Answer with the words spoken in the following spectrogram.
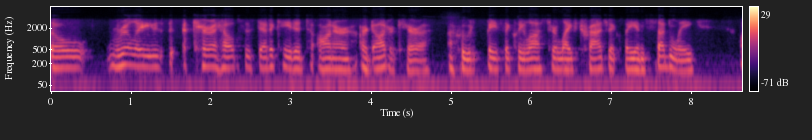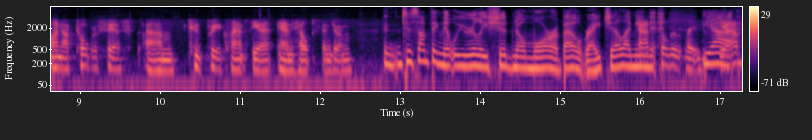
So really, Cara Helps is dedicated to honor our daughter, Cara, who basically lost her life tragically and suddenly on October 5th um, to preeclampsia and HELLP syndrome to something that we really should know more about, right, Jill? I mean, absolutely. Yeah. yeah.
